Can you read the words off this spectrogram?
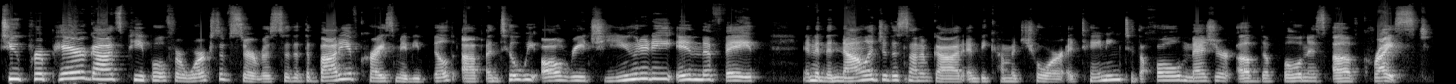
To prepare God's people for works of service so that the body of Christ may be built up until we all reach unity in the faith and in the knowledge of the Son of God and become mature, attaining to the whole measure of the fullness of Christ.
